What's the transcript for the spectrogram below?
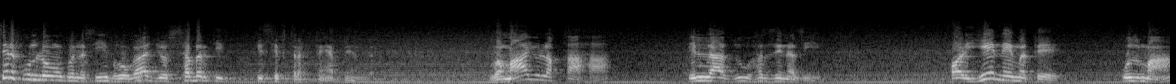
صرف ان لوگوں کو نصیب ہوگا جو صبر کی کی صفت رکھتے ہیں اپنے اندر۔ وہ ما یو لکھا اللہ زو حز نظیم۔ اور یہ نعمت عزما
